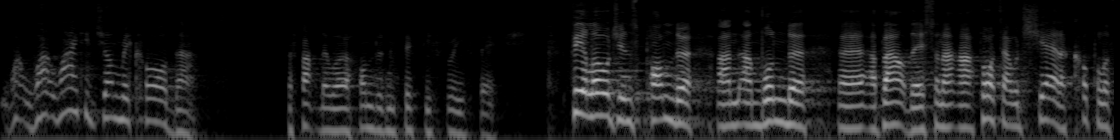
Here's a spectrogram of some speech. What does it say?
why, why did John record that? The fact there were 153 fish. Theologians ponder and, and wonder uh, about this, and I, I, thought I would share a couple of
